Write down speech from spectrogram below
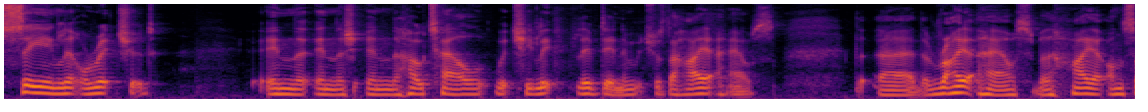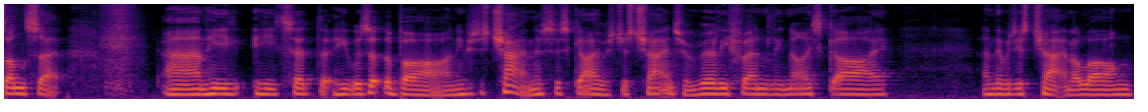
seeing Little Richard in the in the in the hotel which he li- lived in, which was the Hyatt House, the, uh, the Riot House, the Hyatt on Sunset. And he, he said that he was at the bar and he was just chatting. This this guy was just chatting to him, really friendly, nice guy and they were just chatting along.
